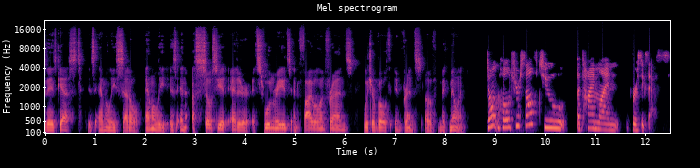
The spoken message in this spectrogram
Today's guest is Emily Settle. Emily is an associate editor at Swoon Reads and Feiwel and Friends, which are both imprints of Macmillan. Don't hold yourself to a timeline for success,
